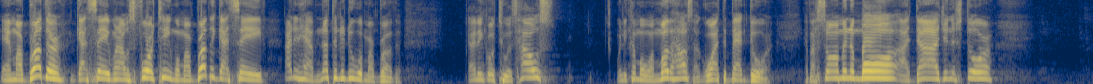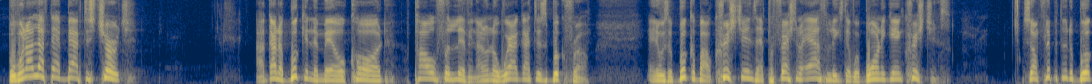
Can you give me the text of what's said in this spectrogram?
And my brother got saved when I was 14. When my brother got saved, I didn't have nothing to do with my brother. I didn't go to his house. When he come over my mother's house, I go out the back door. If I saw him in the mall, I dodge in the store. But when I left that Baptist church, I got a book in the mail called Powerful Living. I don't know where I got this book from. And it was a book about Christians and professional athletes that were born again Christians. So I'm flipping through the book,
